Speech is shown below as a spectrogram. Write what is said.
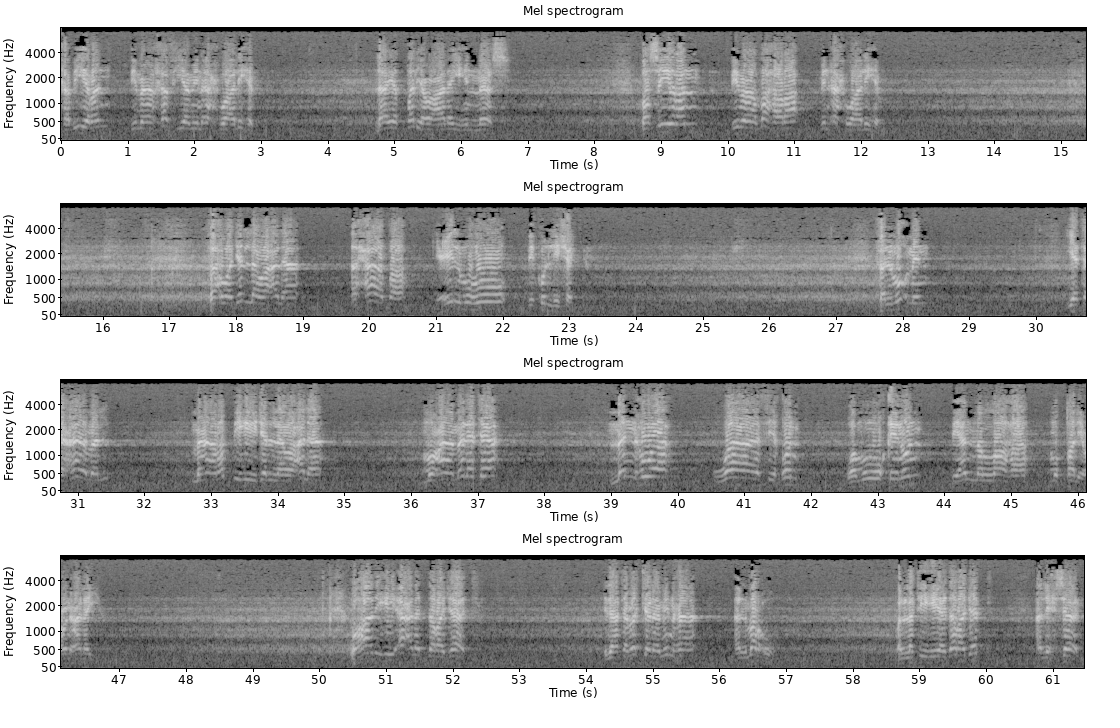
خبيرا بما خفي من أحوالهم. لا يطلع عليه الناس. بصيرا بما ظهر من أحوالهم. فهو جل وعلا أحاط علمه بكل شيء. فالمؤمن يتعامل مع ربه جل وعلا معاملة من هو واثق وموقن بأن الله مطلع عليه. وهذه أعلى الدرجات. إذا تمكن منها المرء والتي هي درجة الإحسان.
